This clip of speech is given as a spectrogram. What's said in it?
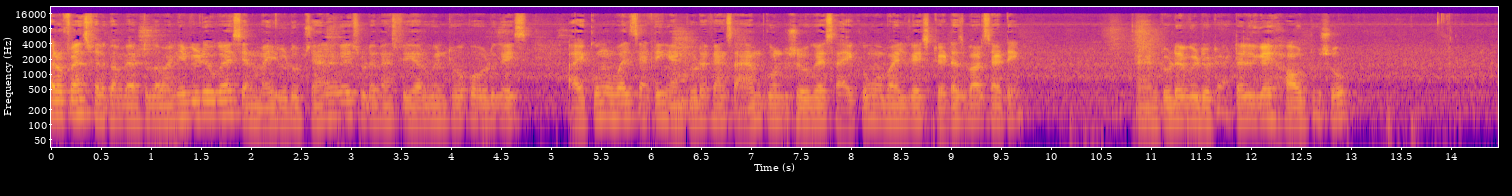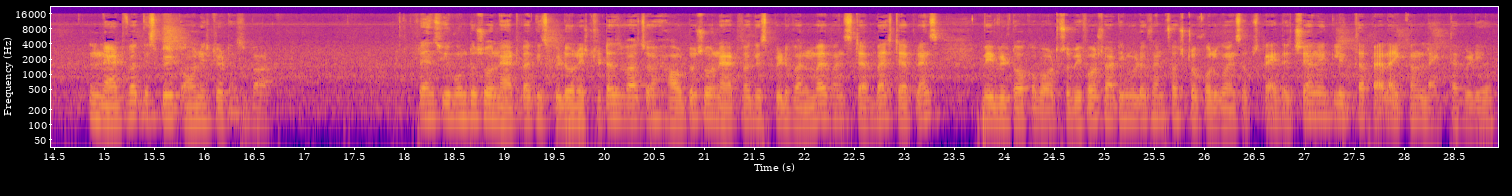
Hello friends welcome back to the my new video guys and my YouTube channel guys today friends we are going to talk about guys iQOO mobile setting and today friends I am going to show guys iQOO mobile guys status bar setting and today video title guy how to show network speed on status bar friends we want to show network speed on status bar so how to show network speed one by one step by step friends we will talk about so before starting video friend first of all go and subscribe the channel click the bell icon like the video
